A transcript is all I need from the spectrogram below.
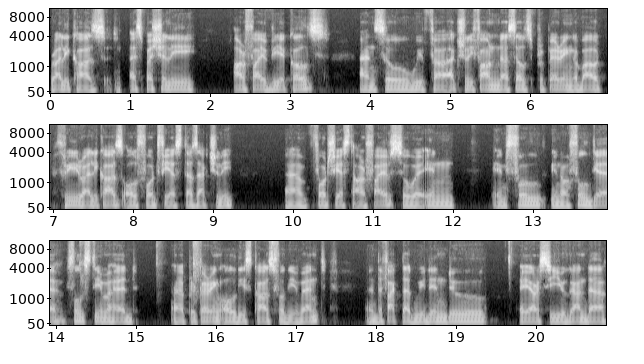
rally cars, especially R5 vehicles. And so we've uh, actually found ourselves preparing about three rally cars, all Ford Fiestas actually, um, Ford Fiesta R5s. So we're in in full, you know, full gear, full steam ahead, uh, preparing all these cars for the event. And the fact that we didn't do ARC Uganda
